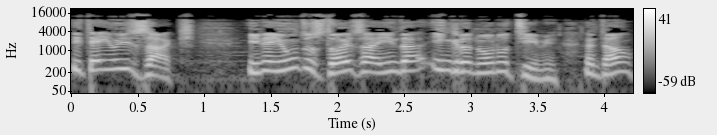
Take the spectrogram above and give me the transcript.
e tem o Isaac. E nenhum dos dois ainda engranou no time. Então,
